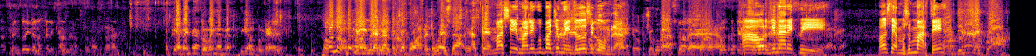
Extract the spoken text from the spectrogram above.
La prendo io la telecamera stavolta, eh. Ok, vengo, vengo, vengo. Ok. Oh no! No, no, mi no, una no. caccia buona, prendo questa. Grazie. Ma sì, ma l'equipaggiamento dove si compra? Ah, ordinare qui. Ma lo stiamo su Marte? Ordinare qua.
